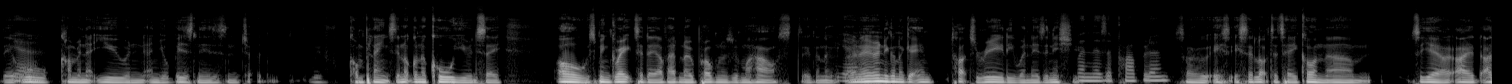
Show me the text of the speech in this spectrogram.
they're Yeah. all coming at you and, and your business and ch- with complaints they're not going to call you and say oh it's been great today i've had no problems with my house they're to Yeah. they're only going to get in touch really when there's an issue when there's a problem. so it's it's a lot to take on um so yeah i i,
